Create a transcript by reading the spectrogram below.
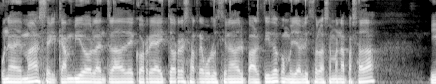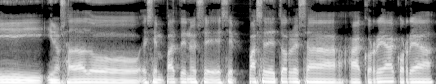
una vez más, el cambio, la entrada de Correa y Torres ha revolucionado el partido, como ya lo hizo la semana pasada. Y, nos ha dado ese empate, ¿no? ese, ese pase de Torres a, a Correa, Correa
